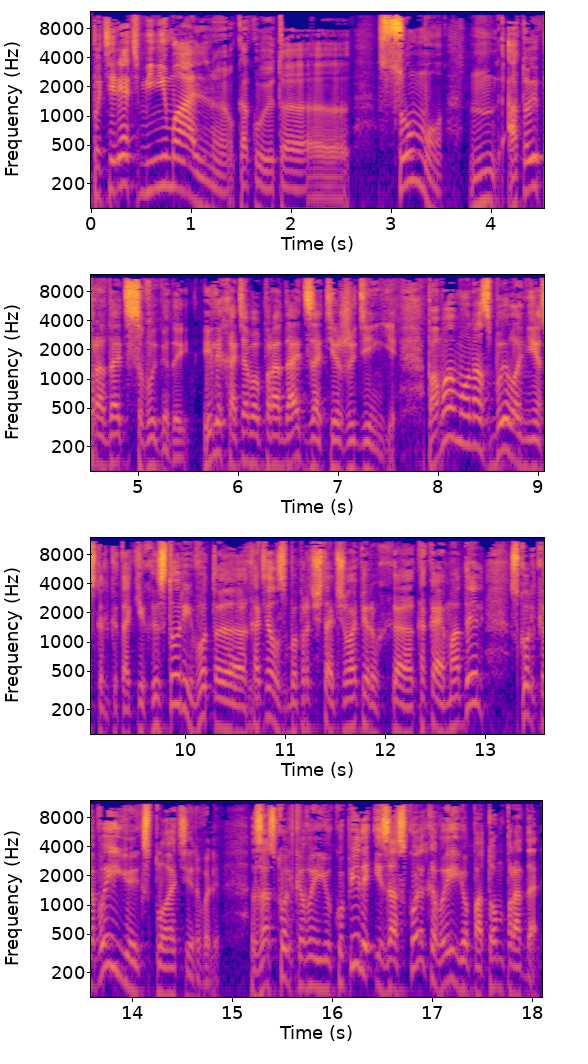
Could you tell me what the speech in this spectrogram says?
потерять минимальную какую-то э, сумму, а то и продать с выгодой. Или хотя бы продать за те же деньги. По-моему, у нас было несколько таких историй. Вот э, хотелось бы прочитать, что, во-первых, э, какая модель, сколько вы ее эксплуатировали, за сколько вы ее купили и за сколько вы ее потом продали.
